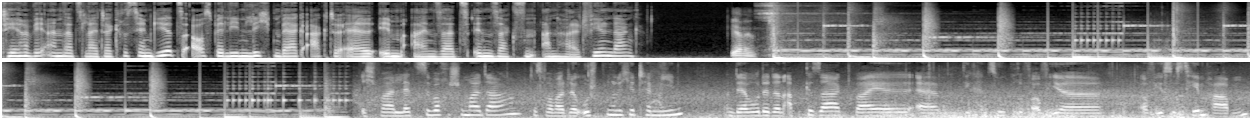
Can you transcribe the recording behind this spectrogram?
THW-Einsatzleiter Christian Giertz aus Berlin-Lichtenberg aktuell im Einsatz in Sachsen-Anhalt. Vielen Dank. Gerne. Ich war letzte Woche schon mal da. Das war mal der ursprüngliche Termin. Und der wurde dann abgesagt, weil ähm, die keinen Zugriff auf ihr, auf ihr System haben.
